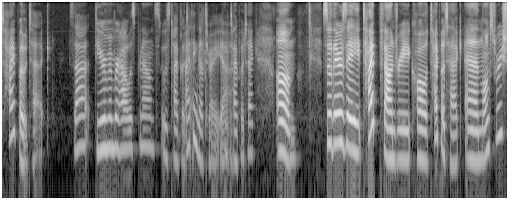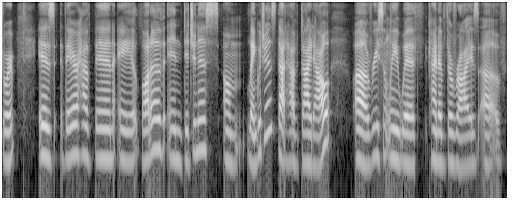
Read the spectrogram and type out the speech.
Typotheque. Is that, do you remember how it was pronounced? It was Typotheque. I think that's right, yeah. Typotheque. Um, so there's a type foundry called Typotheque, and long story short, is there have been a lot of indigenous um, languages that have died out uh, recently with kind of the rise of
